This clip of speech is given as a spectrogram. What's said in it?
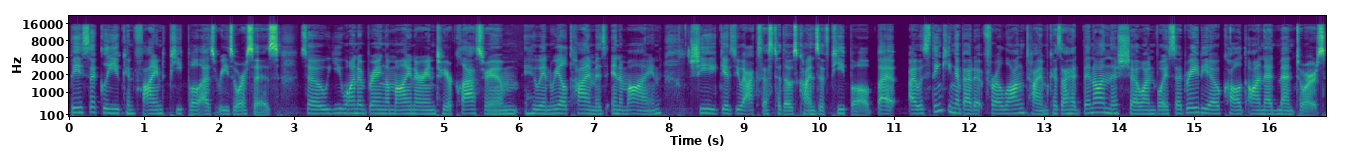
Basically, you can find people as resources. So you want to bring a minor into your classroom who in real time is in a mine, she gives you access to those kinds of people. But I was thinking about it for a long time because I had been on this show on VoicEd Radio called On Ed Mentors.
